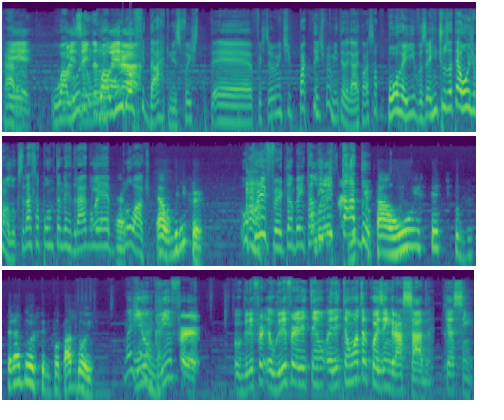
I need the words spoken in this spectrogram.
Cara, É, o ainda o não Allure era- of Darkness foi, é, foi extremamente impactante pra mim, tá ligado? Com essa porra aí, você, a gente usa até hoje, maluco. Você dá essa porra no Thunder Dragon e é, blowout. É, o Griffer O Griffer também tá O Griffer. limitado. tá um e ser, tipo, desesperador se ele botar dois. Imagina, E o. Griffer, o Griffer, o Griffer ele tem, ele tem outra coisa engraçada, que assim,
